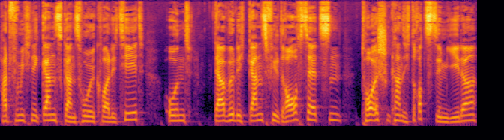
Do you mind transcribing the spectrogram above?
hat für mich eine ganz, ganz hohe Qualität und da würde ich ganz viel draufsetzen. Täuschen kann sich trotzdem jeder,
